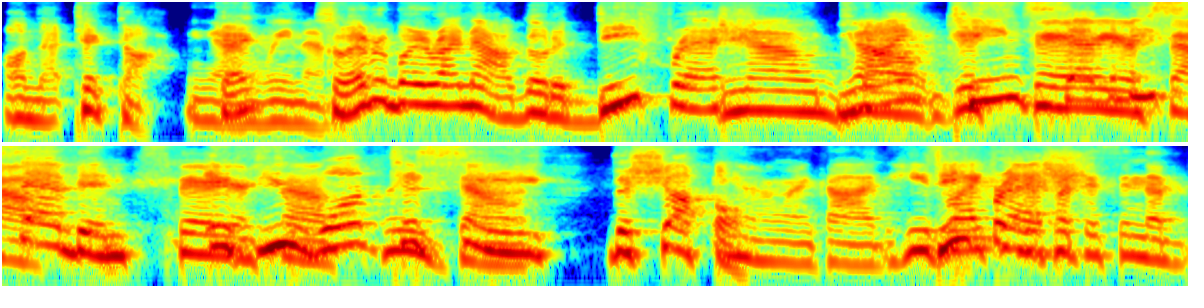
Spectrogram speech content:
on that TikTok. Yeah, okay. we know. So everybody right now, go to DFresh No, don't. Just spare yourself. 1977 Spare if you yourself. want to see don't. The shuffle. Oh my God. He's Deep likely to put this in the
